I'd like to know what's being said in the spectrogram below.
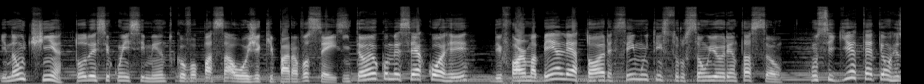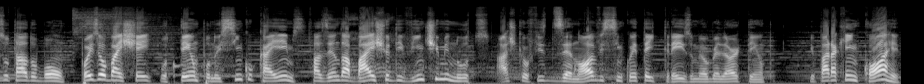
e não tinha todo esse conhecimento que eu vou passar hoje aqui para vocês. Então eu comecei a correr de forma bem aleatória, sem muita instrução e orientação. Consegui até ter um resultado bom, pois eu baixei o tempo nos 5 km fazendo abaixo de 20 minutos. Acho que eu fiz 19,53 o meu melhor tempo. E para quem corre,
